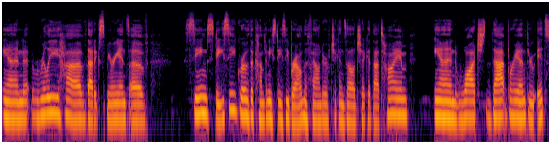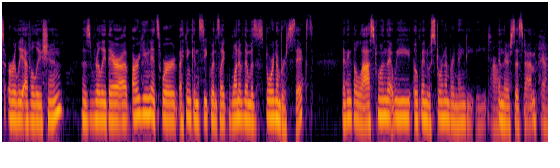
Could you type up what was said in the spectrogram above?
and really have that experience of seeing Stacy grow the company, Stacy Brown, the founder of Chicken Salad Chick at that time, and watch that brand through its early evolution was really there. Uh, our units were, I think, in sequence, like one of them was store number six. I think the last one that we opened was store number 98 wow. in their system. Yeah.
